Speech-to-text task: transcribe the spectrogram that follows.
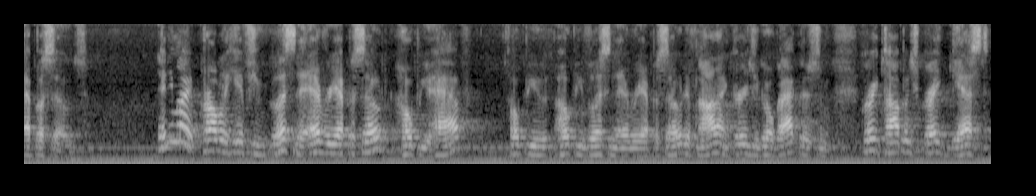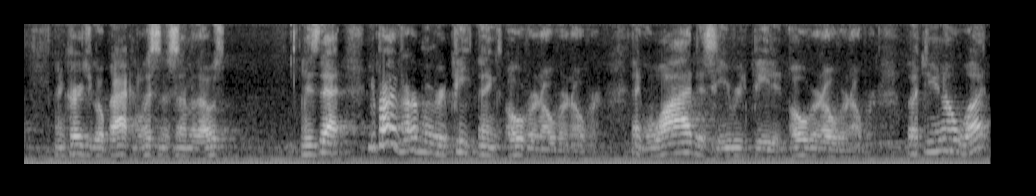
episodes. And you might probably, if you listen to every episode, hope you have. Hope you hope you've listened to every episode. If not, I encourage you to go back. There's some great topics, great guests. I encourage you to go back and listen to some of those. Is that you probably have heard me repeat things over and over and over. Think, why does he repeat it over and over and over? But do you know what?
